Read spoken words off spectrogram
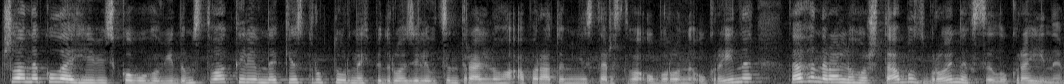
члени колегії військового відомства, керівники структурних підрозділів Центрального апарату Міністерства оборони України та Генерального штабу Збройних сил України.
